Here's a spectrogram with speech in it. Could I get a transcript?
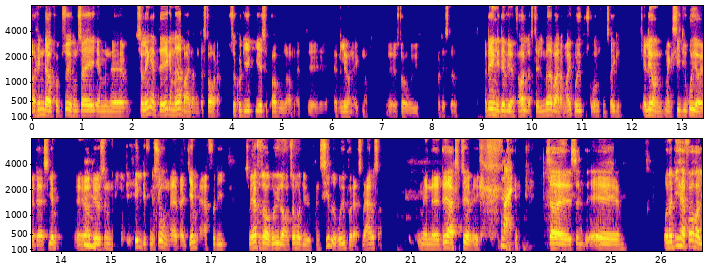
og hende, der var på besøg, hun sagde, jamen, øh, så længe at det ikke er medarbejderne, der står der, så kunne de ikke give os et påbud om, at, øh, at eleverne ikke måtte øh, stå og ryge på det sted. Og det er egentlig det, vi har forholdt os til. Medarbejdere må ikke ryge på skolens matrikel. Eleverne, man kan sige, de ryger jo i deres hjem. Øh, mm. Og det er jo sådan hele definitionen af, hvad hjem er. Fordi, som jeg forstår rygeloven, så må de jo i princippet ryge på deres værelser. Men øh, det accepterer vi ikke. Nej. så øh, så øh, under de her forhold,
